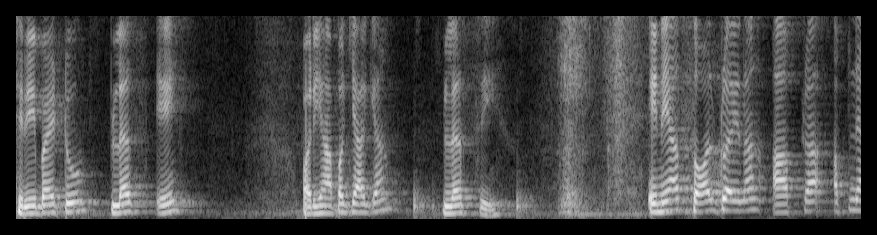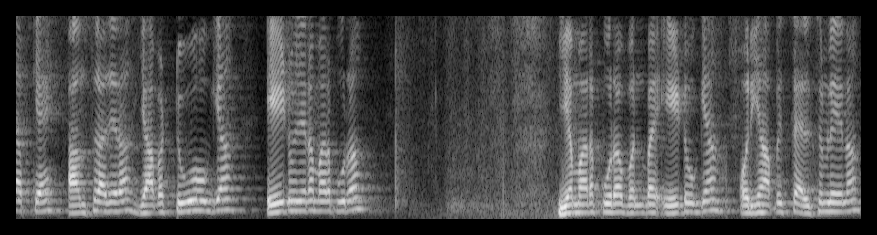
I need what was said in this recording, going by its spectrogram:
Three by two plus a और यहाँ पर क्या आ गया? प्लस सी इन्हें आप सॉल्व करें ना, आपका अपने आप क्या है? आंसर आ जाएगा यहाँ पर टू हो गया एट हो जाएगा हमारा पूरा। ये हमारा पूरा वन बाई एट हो गया, और यहाँ पर इसका एल्सियम लेना।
